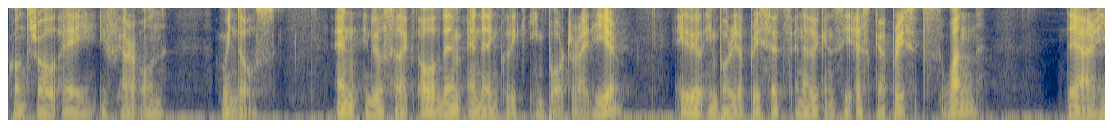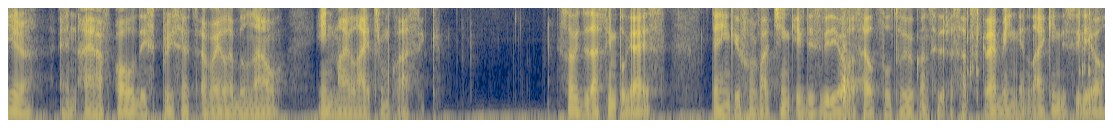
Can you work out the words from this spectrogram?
Control A if you are on Windows. And it will select all of them and then click import right here. It will import your presets and as you can see SK presets 1, they are here and I have all these presets available now in my Lightroom Classic. So it's that simple guys. Thank you for watching. If this video was helpful to you, consider subscribing and liking this video.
